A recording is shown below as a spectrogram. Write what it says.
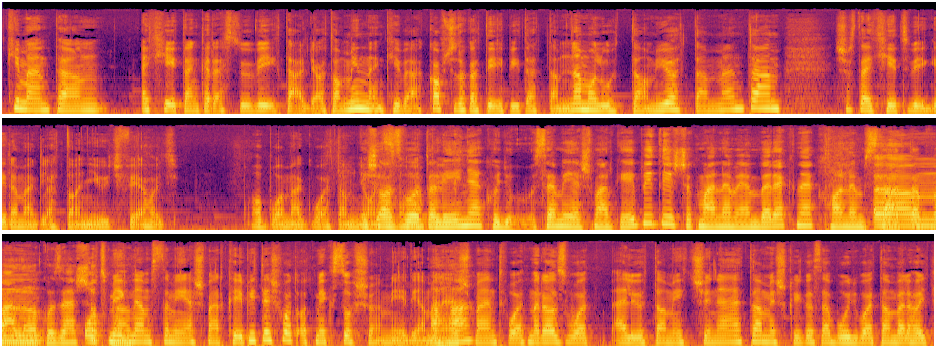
Kimentem, egy héten keresztül végtárgyaltam mindenkivel, kapcsolatokat építettem, nem aludtam, jöttem, mentem, és azt egy hét végére meg lett annyi ügyfél, hogy abból meg voltam És nyolc az volt a lényeg, hogy személyes márkaépítés, csak már nem embereknek, hanem startup Öm, vállalkozásoknak? Ott még nem személyes márkaépítés volt, ott még social media Aha. management volt, mert az volt előtt, amit csináltam, és igazából úgy voltam vele, hogy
